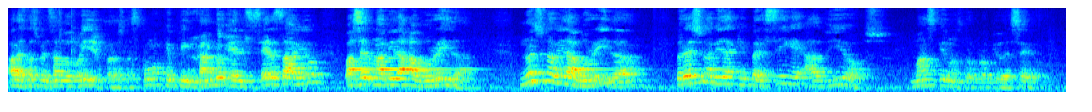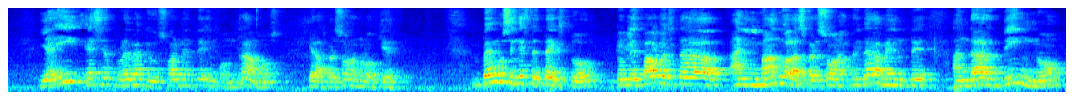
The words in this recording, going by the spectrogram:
Ahora estás pensando, oye, pero estás como que pintando el ser sabio va a ser una vida aburrida. No es una vida aburrida, pero es una vida que persigue a Dios más que nuestro propio deseo. Y ahí es el problema que usualmente encontramos que las personas no lo quieren. Vemos en este texto donde Pablo está animando a las personas, primeramente, a andar digno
